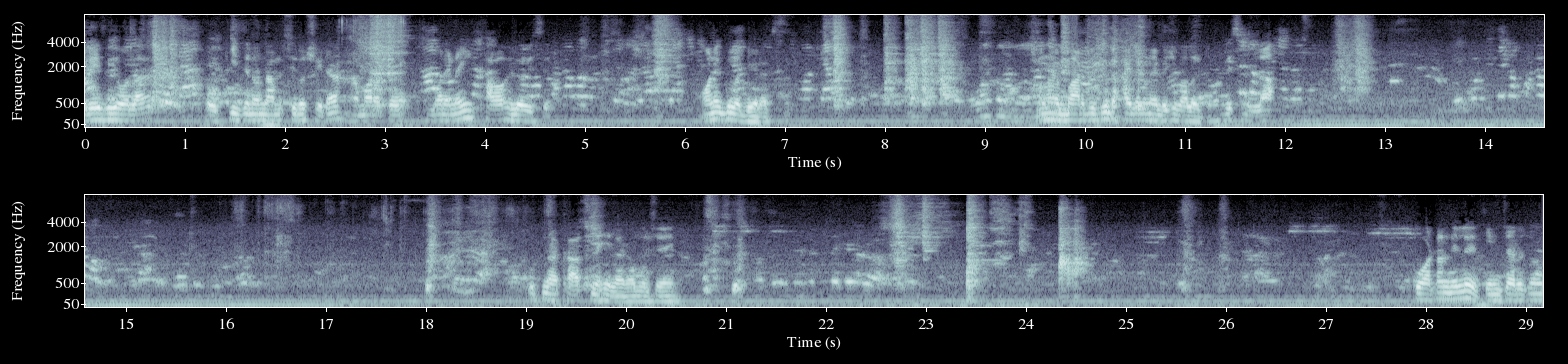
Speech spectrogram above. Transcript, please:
গ্রেভিওয়ালা। ও কি যেন নাম ছিল সেটা আমার তো মনে নেই, খাওয়া হলে হয়েছে। অনেকগুলো দিয়ে রাখছে। মনে হয় বারবিকিউটা খাইলে মনে হয় বেশি ভালো হতো বিসমিল্লাহ। उतना खास नहीं लगा मुझे কোয়ার্টার নিলে তিন চারজন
